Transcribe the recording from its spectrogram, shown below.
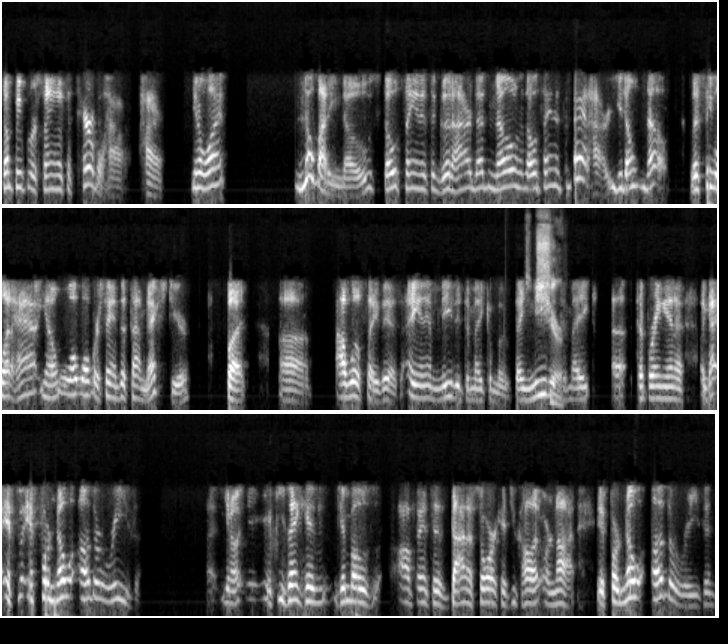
Some people are saying it's a terrible hire. Hire. You know what? Nobody knows. Those saying it's a good hire doesn't know. Those saying it's a bad hire. You don't know. Let's see what ha- you know what, what we're saying this time next year. But uh, I will say this: A and M needed to make a move. They needed sure. to make uh, to bring in a, a, guy, if if for no other reason. Uh, you know, if you think his Jimbo's offense is dinosauric, as you call it, or not, if for no other reason,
